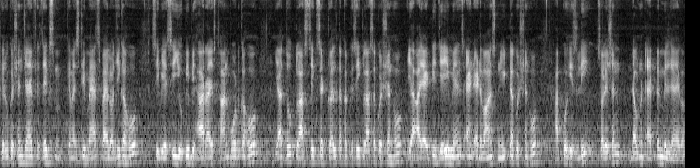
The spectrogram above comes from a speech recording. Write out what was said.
फिर वो क्वेश्चन चाहे फिजिक्स केमिस्ट्री मैथ्स बायोलॉजी का हो C B S E UP Bihar, Rajasthan board का हो, या तो क्लास सिक्स से ट्वेल्थ तक का किसी क्लास का क्वेश्चन हो, या I I T and advance NEET का क्वेश्चन हो, आपको ईजिली सॉल्यूशन डाउटनेट ऐप पर मिल जाएगा।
